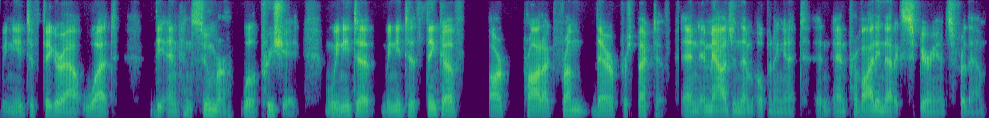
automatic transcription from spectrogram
We need to figure out what the end consumer will appreciate. We need to we need to think of our product from their perspective and imagine them opening it and, and providing that experience for them.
